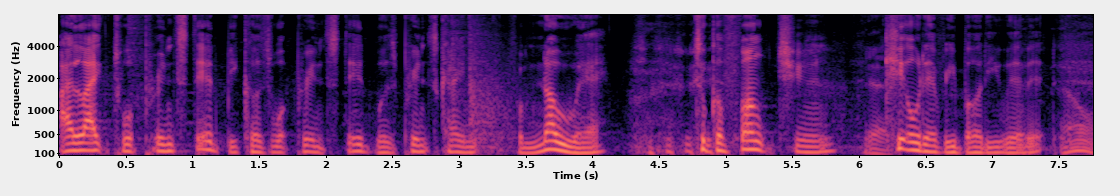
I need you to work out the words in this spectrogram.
I liked what Prince did because what Prince did was Prince came from nowhere, took a funk tune, Yeah. killed everybody with it, Oh,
